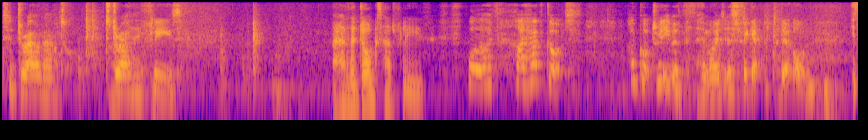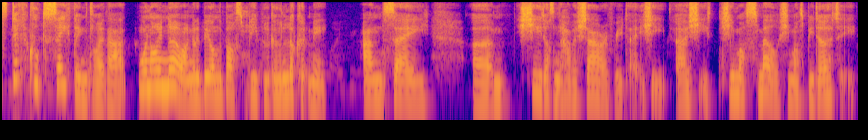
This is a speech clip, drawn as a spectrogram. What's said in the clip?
to drown out, to drown the fleas. Have the dogs had fleas? Well, I've I have got. I've got treatment for them. I just forget to put it on. It's difficult to say things like that when I know I'm going to be on the bus and people are going to look at me and say, um, "She doesn't have a shower every day. She uh, she she must smell. She must be dirty."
